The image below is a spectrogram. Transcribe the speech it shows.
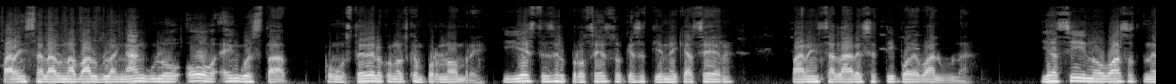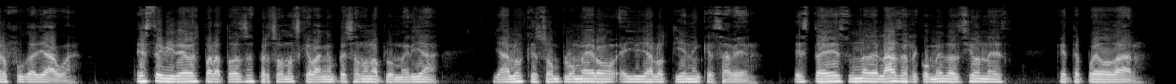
para instalar una válvula en ángulo o en stop, como ustedes lo conozcan por nombre. Y este es el proceso que se tiene que hacer para instalar ese tipo de válvula. Y así no vas a tener fuga de agua. Este video es para todas esas personas que van empezando en la plomería. Ya los que son plomeros, ellos ya lo tienen que saber. Esta es una de las recomendaciones que te puedo dar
